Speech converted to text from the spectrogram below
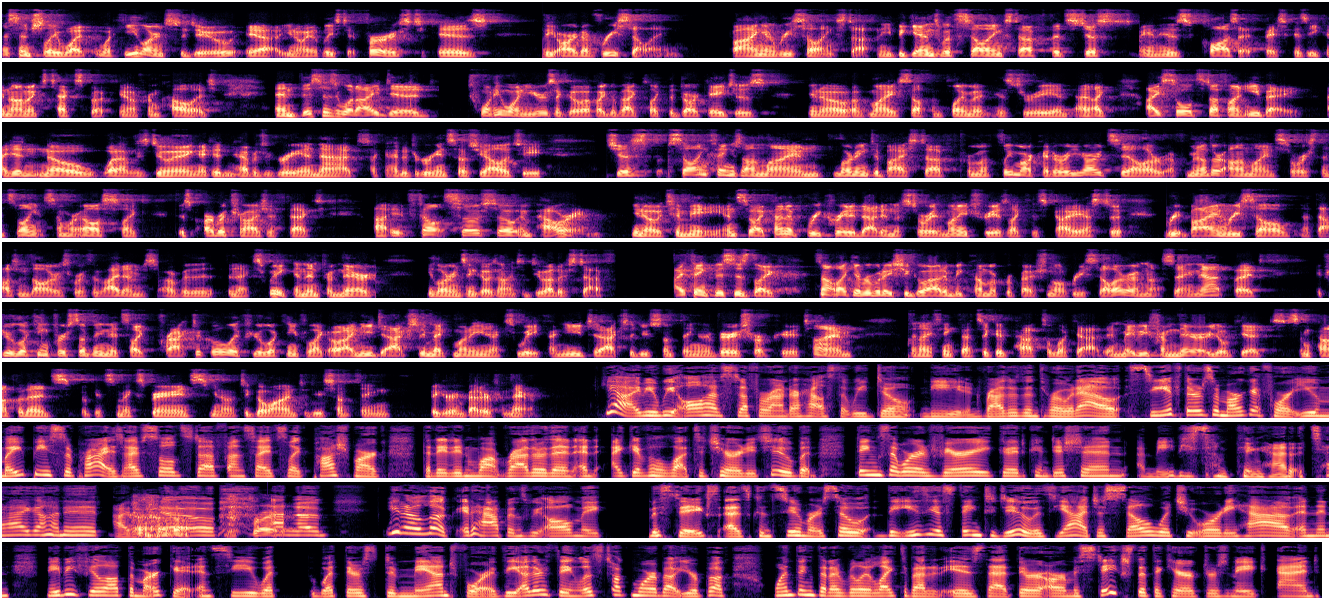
essentially what, what he learns to do, uh, you know, at least at first is the art of reselling, buying and reselling stuff. And he begins with selling stuff that's just in his closet, basically his economics textbook, you know, from college. And this is what I did 21 years ago, if I go back to like the dark ages, you know, of my self-employment history, and I, like I sold stuff on eBay. I didn't know what I was doing. I didn't have a degree in that. It's like I had a degree in sociology. Just selling things online, learning to buy stuff from a flea market or a yard sale or from another online source, then selling it somewhere else, like this arbitrage effect. Uh, it felt so so empowering you know, to me. And so I kind of recreated that in the story of the money tree is like this guy has to re- buy and resell a thousand dollars worth of items over the, the next week. And then from there, he learns and goes on to do other stuff. I think this is like, it's not like everybody should go out and become a professional reseller. I'm not saying that, but if you're looking for something that's like practical, if you're looking for like, oh, I need to actually make money next week, I need to actually do something in a very short period of time, then I think that's a good path to look at. And maybe from there, you'll get some confidence, you'll get some experience, you know, to go on to do something bigger and better from there. Yeah, I mean, we all have stuff around our house that we don't need. And rather than throw it out, see if there's a market for it. You might be surprised. I've sold stuff on sites like Poshmark that I didn't want rather than, and I give a lot to charity too, but things that were in very good condition. Uh, maybe something had a tag on it. I don't know. right. Um, you know, look, it happens. We all make mistakes as consumers. So the easiest thing to do is, yeah, just sell what you already have and then maybe feel out the market and see what what there's demand for. The other thing, let's talk more about your book. One thing that I really liked about it is that there are mistakes that the characters make and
